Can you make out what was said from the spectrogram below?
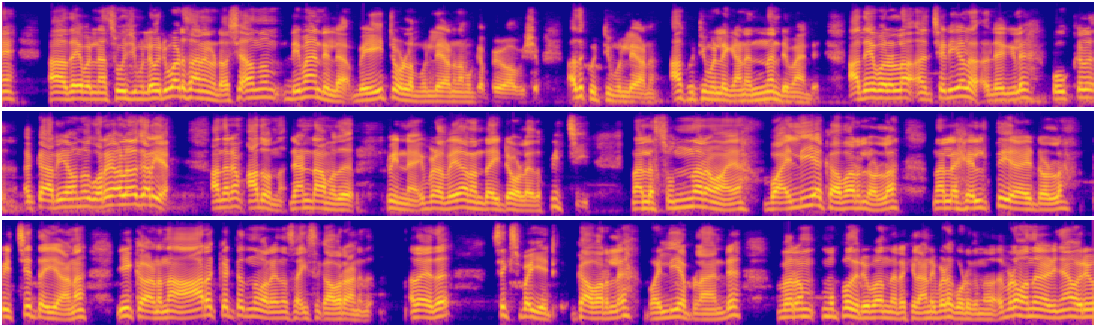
ഏഹ് അതേപോലെ തന്നെ സൂചി മുല്ല ഒരുപാട് സാധനങ്ങളുണ്ട്. പക്ഷെ അതൊന്നും ഡിമാൻഡ് ഇല്ല. വെയിറ്റ് ഉള്ള മുല്ലയാണ് നമുക്ക് എപ്പോഴും ആവശ്യം. അത് കുറ്റിമുല്ലയാണ്. ആ കുറ്റിമുല്ലയ്ക്കാണ് എന്നും ഡിമാൻഡ് അതേപോലുള്ള ചെടികൾ അല്ലെങ്കിൽ പൂക്കൾ ഒക്കെ അറിയാവുന്ന കുറേ ആളുകൾക്ക് അറിയാം. അന്നേരം അതൊന്ന്. രണ്ടാമത് പിന്നെ ഇവിടെ വേറെ എന്താ ഉള്ളത്? പിച്ചി. നല്ല സുന്ദരമായ വലിയ കവറിലുള്ള നല്ല ഹെൽത്തി ആയിട്ടുള്ള പിച്ചി തൈയാണ് ഈ കാണുന്ന ആറക്കെട്ട് എന്ന് പറയുന്ന സൈസ് കവറാണിത് അതായത് സിക്സ് ബൈ എയ്റ്റ് കവറിൽ വലിയ പ്ലാന്റ് വെറും മുപ്പത് രൂപ നിരക്കിലാണ് ഇവിടെ കൊടുക്കുന്നത്. ഇവിടെ വന്നു കഴിഞ്ഞാൽ ഒരു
